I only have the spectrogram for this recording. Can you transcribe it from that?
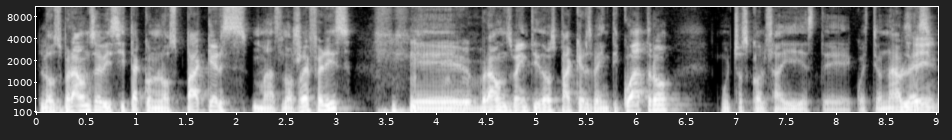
Los Browns de visita con los Packers más los referees. Eh, Browns 22, Packers 24. Muchos calls ahí este, cuestionables. Sí.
